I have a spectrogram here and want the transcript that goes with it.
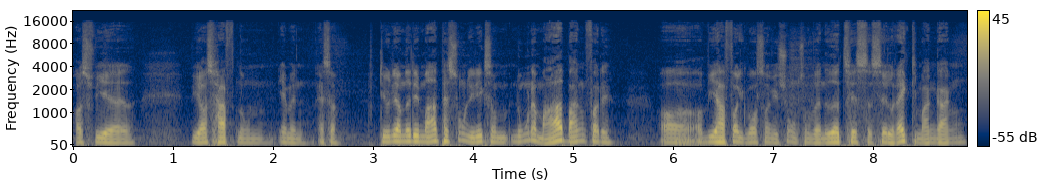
også vi, er, vi har også haft nogle, jamen altså, det er jo dermed, det er meget personligt, ikke? Som, nogen er meget bange for det, og, og vi har folk i vores organisation, som har været nede og teste sig selv rigtig mange gange,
